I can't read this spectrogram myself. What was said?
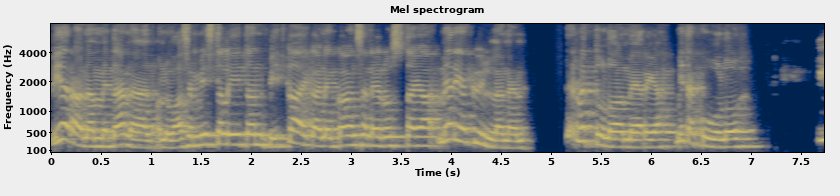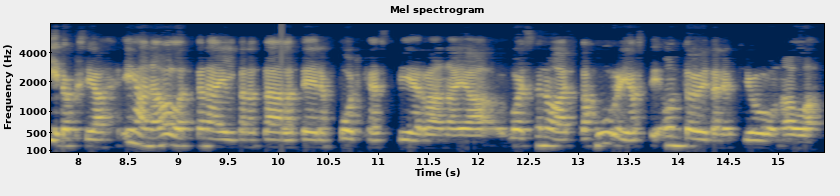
Vieraanamme tänään on Vasemmistoliiton pitkäaikainen kansanedustaja Merja Kyllönen. Tervetuloa Merja, mitä kuuluu? Kiitoksia. Ihana olla tänä iltana täällä teidän podcast-vieraana ja voisi sanoa, että hurjasti on töitä nyt joulun alla.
